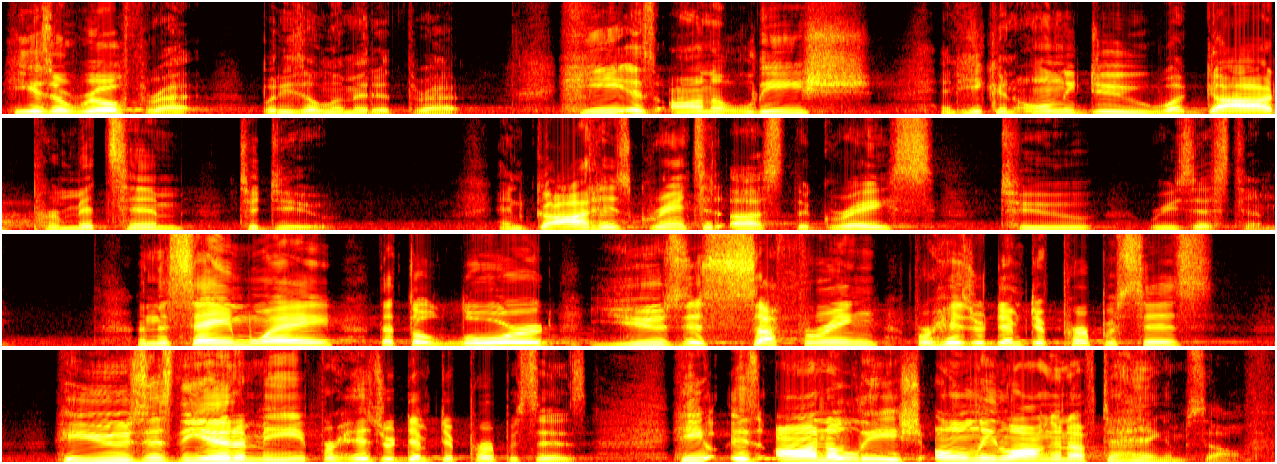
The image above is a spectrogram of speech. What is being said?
He is a real threat, but he's a limited threat. He is on a leash, and he can only do what God permits him to do. And God has granted us the grace to resist him. In the same way that the Lord uses suffering for his redemptive purposes, he uses the enemy for his redemptive purposes. He is on a leash only long enough to hang himself.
